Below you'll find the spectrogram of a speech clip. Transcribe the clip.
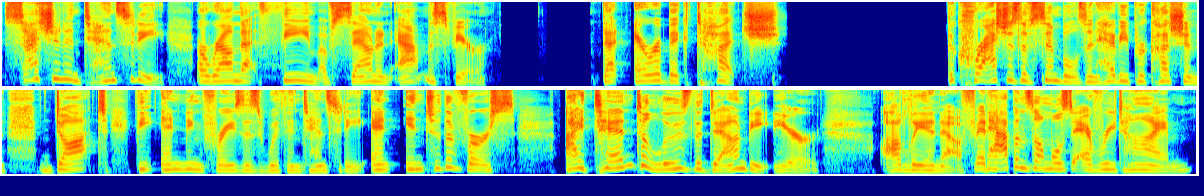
such an intensity around that theme of sound and atmosphere, that Arabic touch the crashes of cymbals and heavy percussion dot the ending phrases with intensity. And into the verse, I tend to lose the downbeat here. Oddly enough, it happens almost every time.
